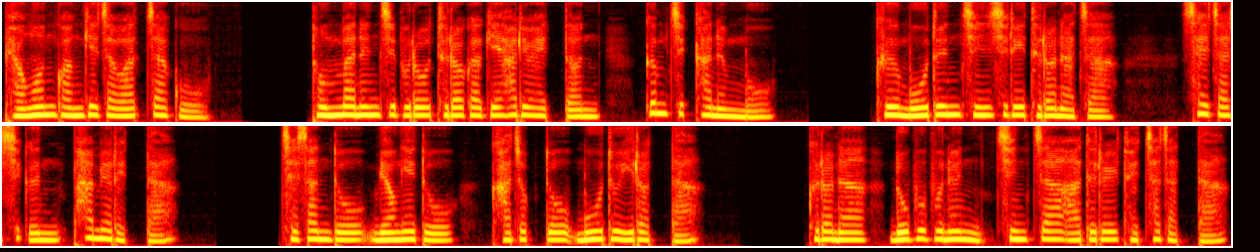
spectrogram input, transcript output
병원 관계자와 짜고 돈 많은 집으로 들어가게 하려 했던 끔찍한 음모. 그 모든 진실이 드러나자 세 자식은 파멸했다. 재산도 명예도 가족도 모두 잃었다. 그러나 노부부는 진짜 아들을 되찾았다.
